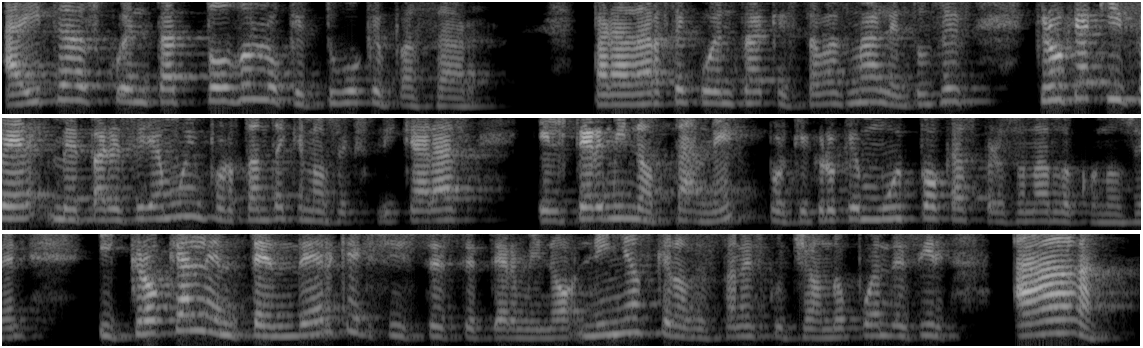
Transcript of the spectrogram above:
ahí te das cuenta todo lo que tuvo que pasar para darte cuenta que estabas mal. Entonces, creo que aquí, Fer, me parecería muy importante que nos explicaras el término TANE, porque creo que muy pocas personas lo conocen, y creo que al entender que existe este término, niñas que nos están escuchando pueden decir, ah,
